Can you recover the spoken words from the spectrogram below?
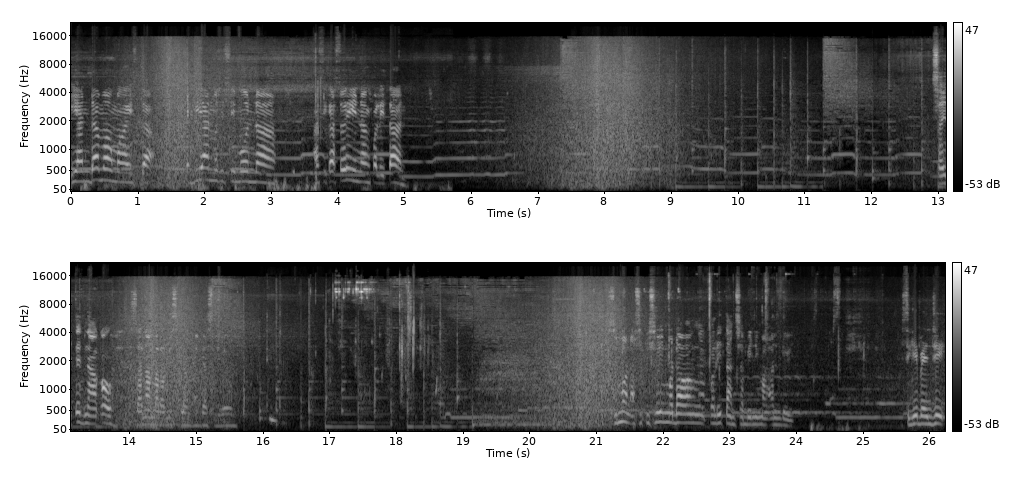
ihanda mo ang mga isda. Sabihan mo si Simon na asikasuhin ang palitan. Excited na ako. Sana marami silang bigas ngayon. Simon, asikisuhin mo daw ang palitan, sabi ni Mang Andoy. Sige, Benji.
